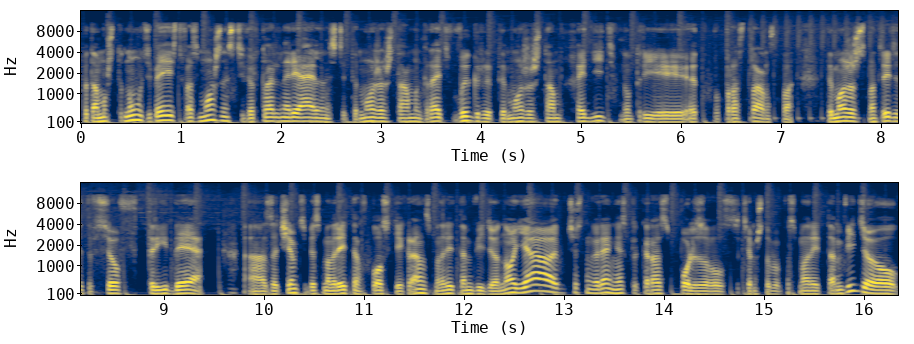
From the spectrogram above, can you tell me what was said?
потому что, ну, у тебя есть возможности виртуальной реальности, ты можешь там играть в игры, ты можешь там ходить внутри этого пространства, ты можешь смотреть это все в 3D. А зачем тебе смотреть там в плоский экран, смотреть там видео? Но я, честно говоря, несколько раз пользовался тем, чтобы посмотреть там видео.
